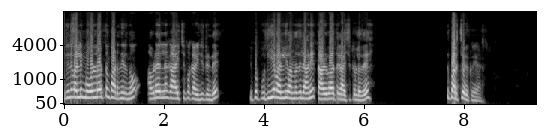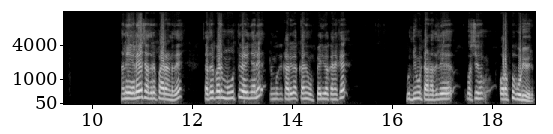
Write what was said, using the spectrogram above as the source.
ഇതിന് വള്ളി മുകളിലോട്ടും പടന്നിരുന്നു അവിടെ എല്ലാം കായ്ച്ചിപ്പോ കഴിഞ്ഞിട്ടുണ്ട്. ഇപ്പൊ പുതിയ വള്ളി വന്നതിലാണ് താഴ്ഭാഗത്ത് കായ്ച്ചിട്ടുള്ളത്. ഇത് പറിച്ചെടുക്കുകയാണ്. നല്ല ഇളയ ചതുരപ്പയറാണിത് ചതുരപ്പയർ മൂത്ത് കഴിഞ്ഞാൽ നമുക്ക് കറി വെക്കാനും ഉപ്പേരി വെക്കാനൊക്കെ ബുദ്ധിമുട്ടാണ്. അതിൽ കുറച്ച് ഉറപ്പ് കൂടി വരും.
